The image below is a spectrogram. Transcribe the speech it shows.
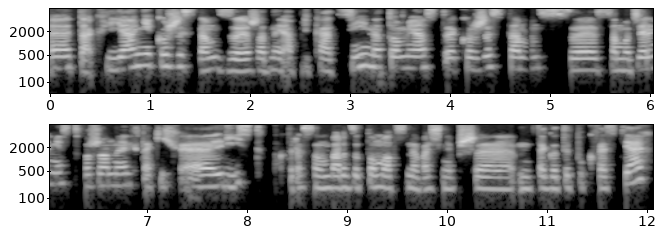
E, tak, ja nie korzystam z żadnej aplikacji, natomiast korzystam z samodzielnie stworzonych takich e, list, które są bardzo pomocne właśnie przy tego typu kwestiach.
